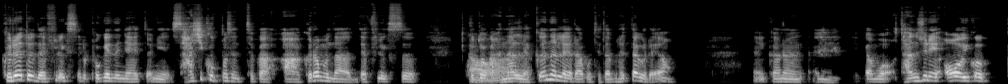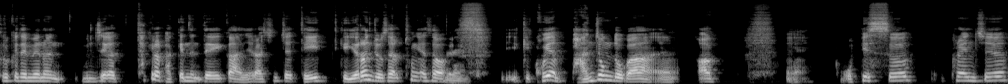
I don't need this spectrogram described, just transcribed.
그래도 넷플릭스를 보겠느냐 했더니 49%가 아 그러면 나 넷플릭스 구독 안 어. 할래 끊을래라고 대답을 했다 그래요. 그러니까는 예, 그러니까 뭐 단순히 어 이거 그렇게 되면은 문제가 타격을 받겠는데가 아니라 진짜 데이 그 여론 조사를 통해서 네. 이렇게 거의 한 반 정도가 예, 아 예, 오피스, 프렌즈,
